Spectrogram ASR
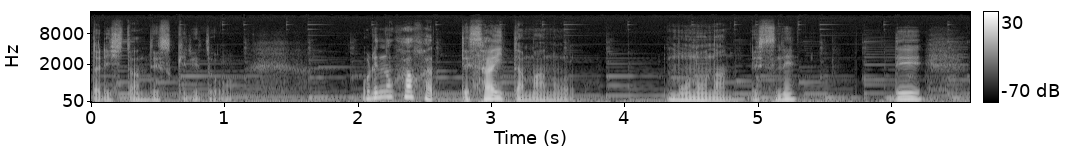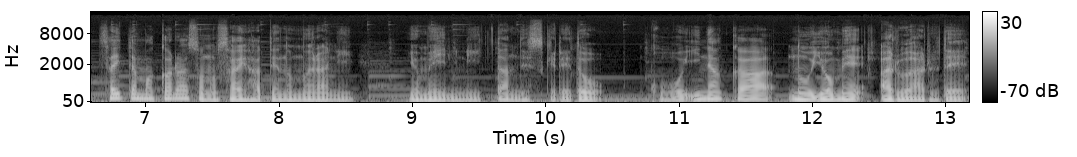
たりしたんですけれど俺の母って埼玉のものなんですね。で埼玉からその最果ての村に嫁入りに行ったんですけれどこう田舎の嫁あるあるで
